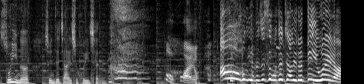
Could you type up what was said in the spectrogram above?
所以呢，所以你在家里是灰尘。”好坏哦！哦，原来这是我在家里的地位啊！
